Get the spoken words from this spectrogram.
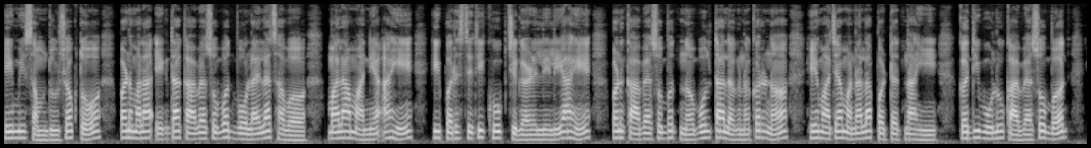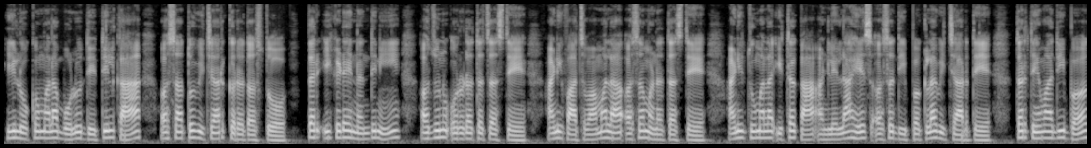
हे मी समजू शकतो पण मला एकदा काव्यासोबत बोलायलाच हवं. मला मान्य आहे की परिस्थिती खूप चिघळलेली आहे पण काव्यासोबत न बोलता लग्न करणं हे माझ्या मनाला पटत नाही. कधी बोलू काव्यासोबत? ही लोक मला बोलू देतील का? असा तो विचार करत असतो. तर इकडे नंदिनी अजून ओरडतच असते आणि वाचवा मला असं म्हणत असते. आणि तू मला इथं का आणलेलं आहेस असं दीपकला विचारते. तर तेव्हा दीपक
